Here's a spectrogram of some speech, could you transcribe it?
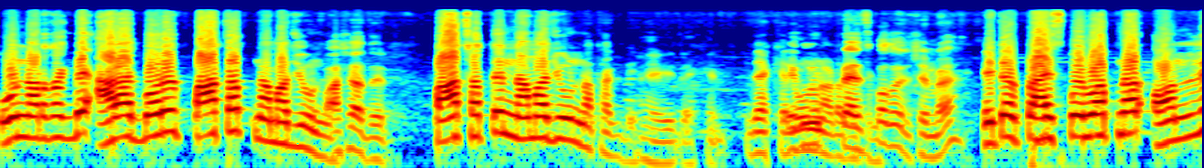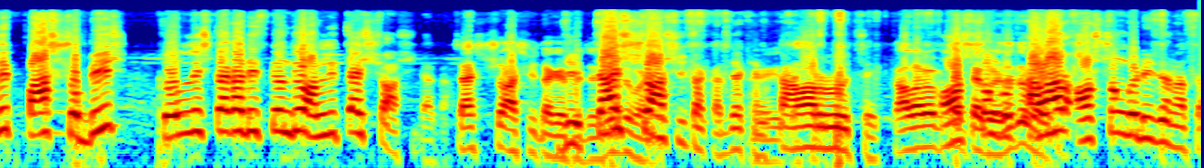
ওড়নাটা থাকবে আড়াই বরের পাঁচ হাত নামাজি ওড়না। আশাদের পাঁচ হাতের নামাজি ওড়না থাকবে। এই দেখেন। দেখেন ওড়নাটা প্রাইস কত দিচ্ছেন ভাই? এটার প্রাইস পড়বে আপনার অনলি পাঁচশো বিশ চল্লিশ টাকা ডিসকাউন্ট দিয়ে অনলি চারশো আশি টাকা। 480 টাকায় জি পেয়ে যাবেন চারশো আশি টাকা দেখেন কালার রয়েছে। কালার অসংখ্য কালার অসংখ্য ডিজাইন আছে।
